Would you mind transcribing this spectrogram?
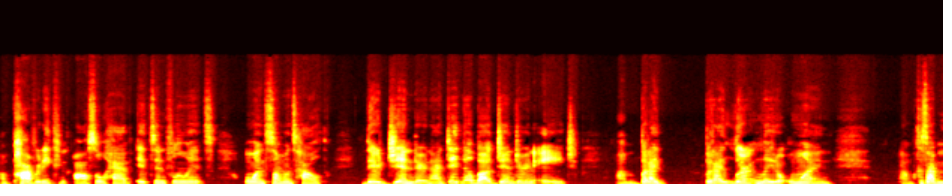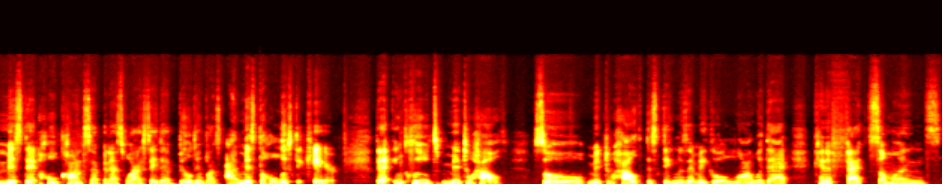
Um, poverty can also have its influence on someone's health, their gender. Now, I did know about gender and age, um, but I but I learned later on because um, I missed that whole concept, and that's why I say that building blocks. I missed the holistic care that includes mental health. So, mental health, the stigmas that may go along with that, can affect someone's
